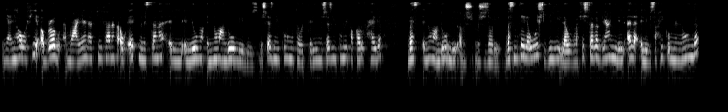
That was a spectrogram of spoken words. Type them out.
يعني هو في أبراج معينة في فعلا في أوقات من السنة ال- اليوم النوم عندهم بيبوظ. مش لازم يكونوا متوترين مش لازم يكونوا بيفكروا في حاجة. بس النوم عندهم بيبقى مش مش ظريف. بس ما تقلقوش دي لو ما فيش سبب يعني للقلق اللي بيصحيكم من النوم ده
